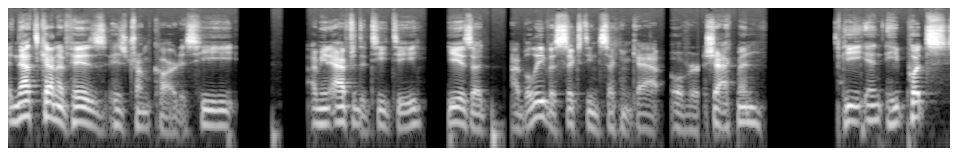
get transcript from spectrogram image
and that's kind of his his trump card. Is he? I mean, after the TT, he is a, I believe, a 16 second gap over Schachmann. He in, he puts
